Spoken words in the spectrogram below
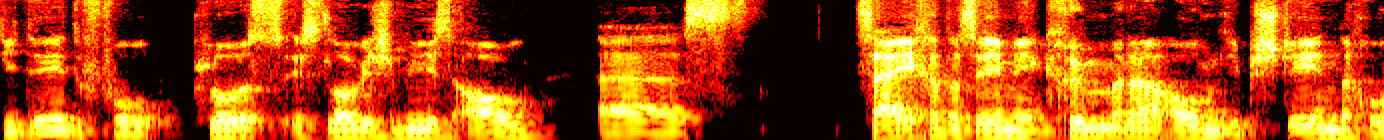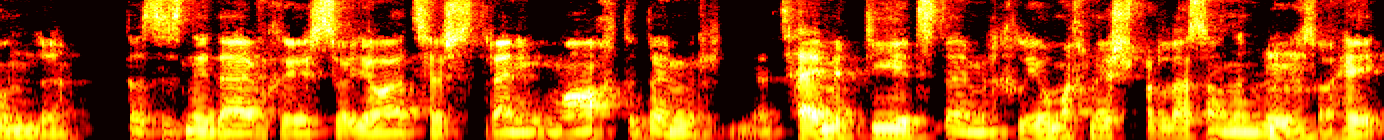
die Idee davon. Plus ist logischerweise auch äh, das Zeichen, dass ich mich kümmere, auch um die bestehenden Kunden. Dass es nicht einfach ist, so, ja, jetzt hast du das Training gemacht, dann wir, jetzt haben wir die, jetzt haben wir ein bisschen rumknüspern, sondern mhm. wirklich so, hey,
